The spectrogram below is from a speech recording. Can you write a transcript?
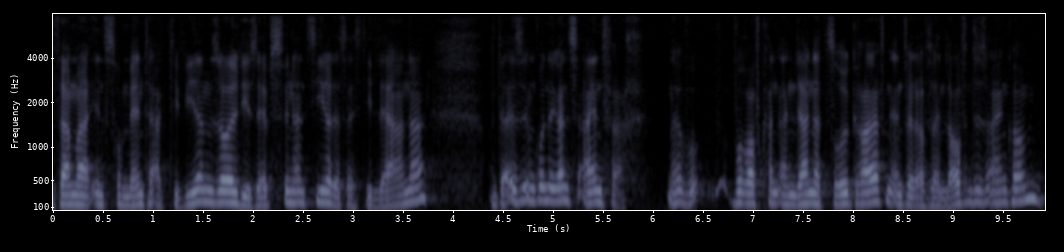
sagen wir, Instrumente aktivieren soll, die Selbstfinanzierer, das heißt die Lerner. Und da ist es im Grunde ganz einfach. Ne? Worauf kann ein Lerner zurückgreifen? Entweder auf sein laufendes Einkommen,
